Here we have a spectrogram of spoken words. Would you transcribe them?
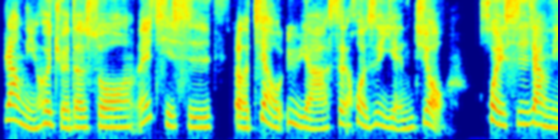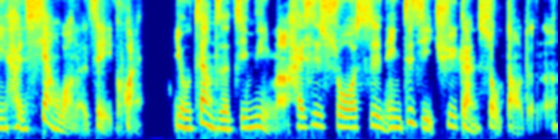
让你会觉得说，哎，其实呃教育啊，是或者是研究，会是让你很向往的这一块。有这样子的经历吗？还是说是你自己去感受到的呢？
